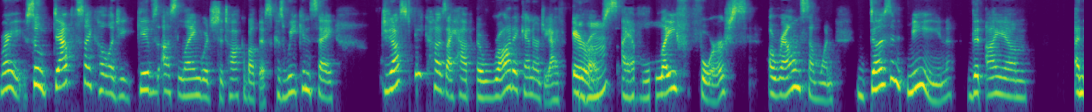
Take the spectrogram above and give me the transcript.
Right. So depth psychology gives us language to talk about this because we can say, just because I have erotic energy, I have mm-hmm. eros, mm-hmm. I have life force around someone, doesn't mean that I am an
